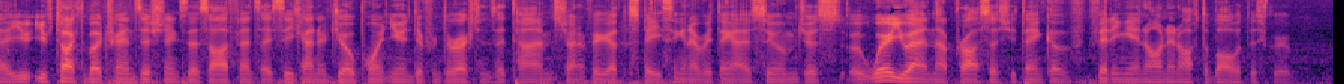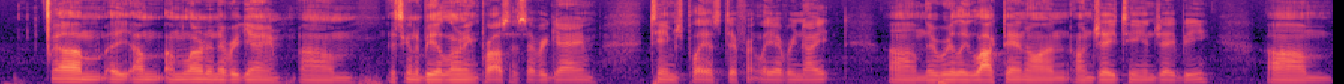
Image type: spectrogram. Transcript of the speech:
Uh, you, you've talked about transitioning to this offense. I see kind of Joe pointing you in different directions at times, trying to figure out the spacing and everything. I assume. Just uh, where are you at in that process? You think of fitting in on and off the ball with this group? Um, I'm, I'm learning every game. Um, it's going to be a learning process every game. Teams play us differently every night. Um, they're really locked in on, on JT and JB. Um,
